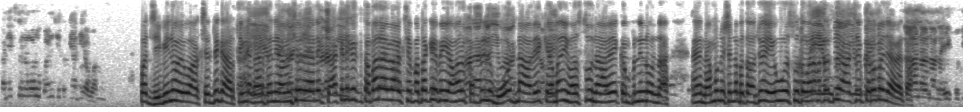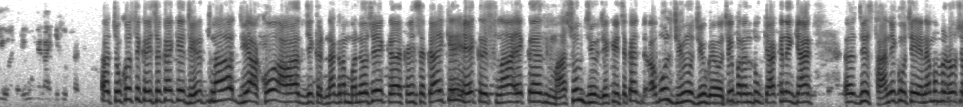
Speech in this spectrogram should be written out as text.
કનેક્શન અમારું બંધ છે તો ક્યાંથી આવવાનું? પણ જીબી નો એવો આક્ષેપ છે કે અર્થિંગના કારણે થઈને આવ્યું છે અને ક્યાંક ને ક્યાંક તમારા એવા આક્ષેપ હતા કે ભાઈ અમારું કંપનીનું બોર્ડ ના આવે કે અમારી વસ્તુ ના આવે કંપનીનો નામું નિશાન ના બતાવજો એવું વસ્તુ તમારા મતલબ આક્ષેપ કરવામાં જ આવ્યા હતા? ના ના ના ના એ ખોટી વાત એવું મેં કાંઈ કીધું ચોક્કસથી કહી શકાય કે જે રીતના જે આખો આ જે ઘટનાક્રમ બન્યો છે કહી શકાય કે એક રીતના એક માસૂમ જીવ, જે કહી શકાય અબોલ જીવનો જીવ ગયો છે, પરંતુ ક્યાંક ને ક્યાંક જે સ્થાનિકો છે એનામાં પણ છે.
